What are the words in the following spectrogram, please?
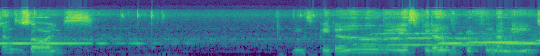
fechando os olhos, inspirando e expirando profundamente.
